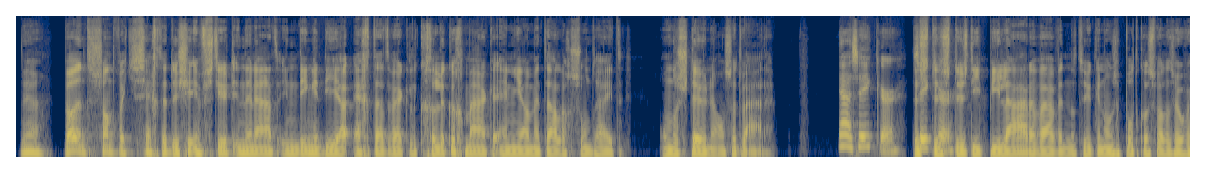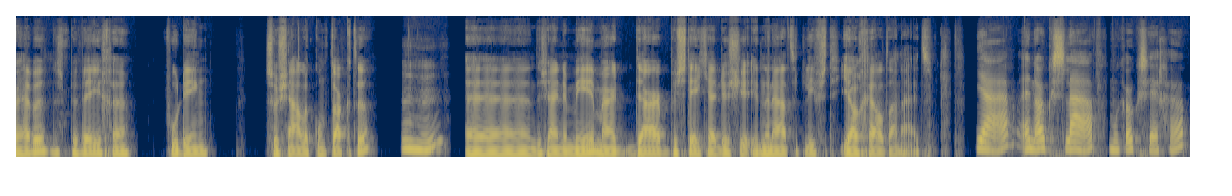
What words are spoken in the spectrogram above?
Ja, wel interessant wat je zegt. Hè? Dus je investeert inderdaad in dingen die jou echt daadwerkelijk gelukkig maken en jouw mentale gezondheid ondersteunen, als het ware. Ja, zeker. Dus, zeker. dus, dus die pilaren waar we het natuurlijk in onze podcast wel eens over hebben. Dus bewegen, voeding, sociale contacten. Mhm. Eh, er zijn er meer, maar daar besteed jij dus je inderdaad het liefst jouw geld aan uit. Ja, en ook slaap, moet ik ook zeggen.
